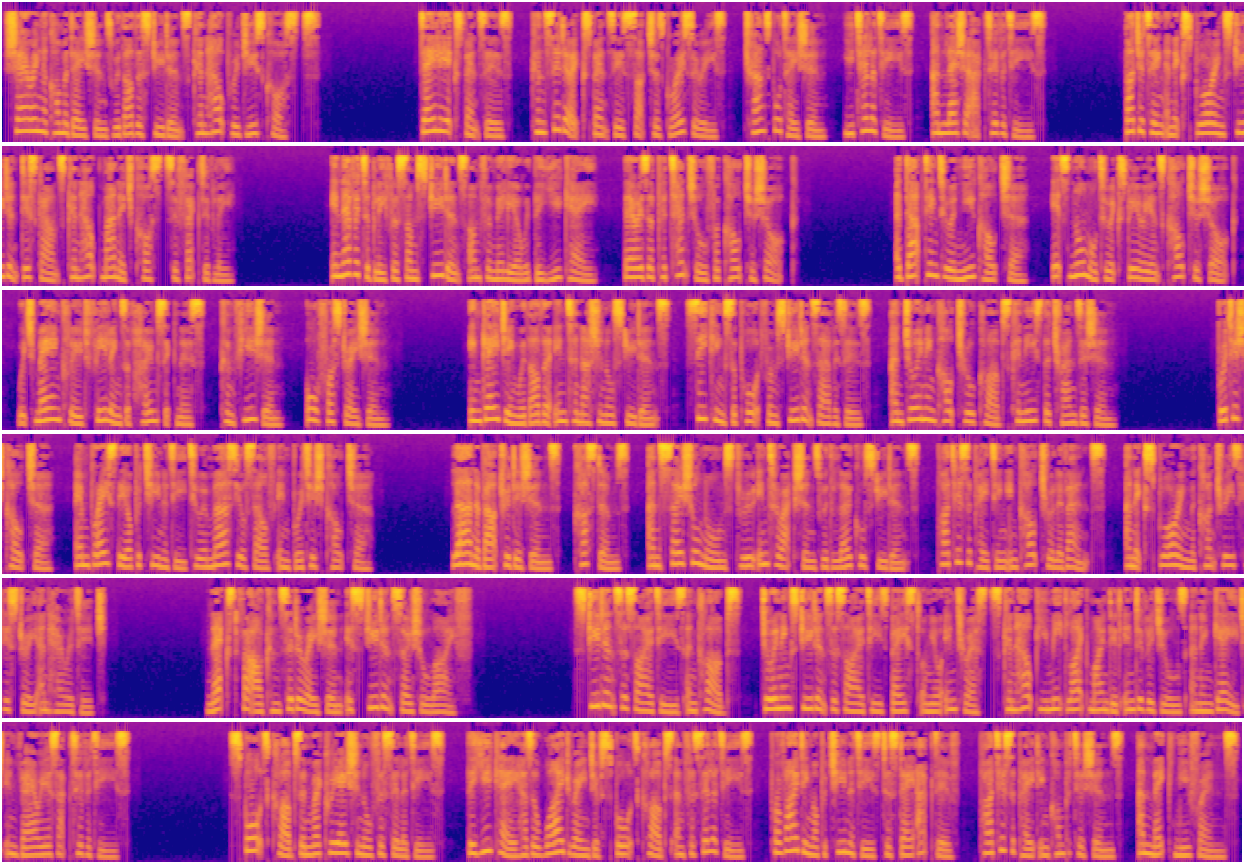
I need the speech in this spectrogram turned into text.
Sharing accommodations with other students can help reduce costs. Daily expenses. Consider expenses such as groceries, transportation, utilities, and leisure activities. Budgeting and exploring student discounts can help manage costs effectively. Inevitably for some students unfamiliar with the UK, there is a potential for culture shock. Adapting to a new culture, it's normal to experience culture shock, which may include feelings of homesickness, confusion, or frustration. Engaging with other international students, seeking support from student services, and joining cultural clubs can ease the transition. British culture. Embrace the opportunity to immerse yourself in British culture. Learn about traditions, customs, and social norms through interactions with local students, participating in cultural events, and exploring the country's history and heritage. Next for our consideration is student social life. Student societies and clubs, joining student societies based on your interests can help you meet like-minded individuals and engage in various activities. Sports clubs and recreational facilities. The UK has a wide range of sports clubs and facilities, providing opportunities to stay active, participate in competitions, and make new friends.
